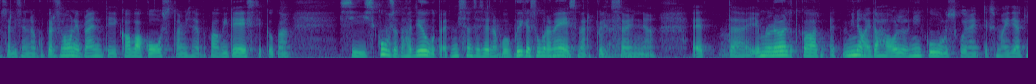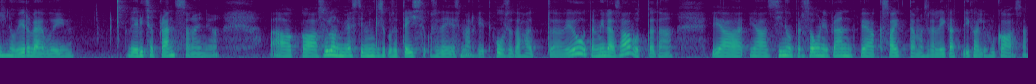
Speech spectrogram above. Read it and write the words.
sellise nagu persoonibrändi kava koostamisega või ideestikuga, siis kuhu sa tahad jõuda, et mis on see, see nagu mhm. kõige suurem mhm. eesmärk üldse on ju. et äh, ja mulle on öeldud ka, et mina ei taha olla nii kuulus kui näiteks ma ei tea, Kihnu Virve või või Richard Branson on ju. aga sul on kindlasti mingisugused teistsugused eesmärgid, kuhu sa tahad äh, jõuda, mida saavutada ja, ja sinu persooni bränd peaks aitama sellele igat, igal juhul kaasa.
